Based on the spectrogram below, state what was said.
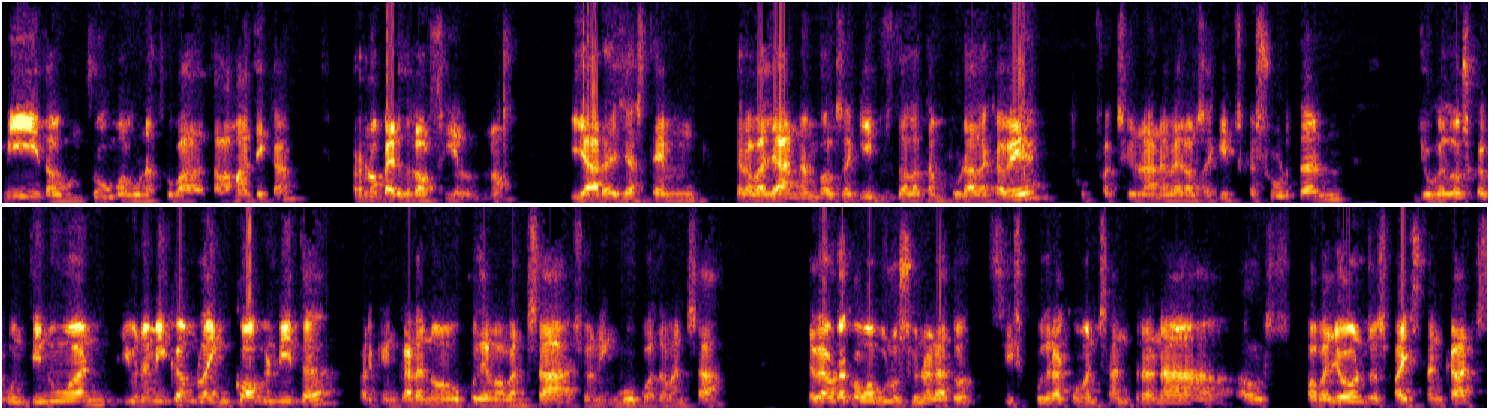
Meet, algun Zoom, alguna trobada telemàtica, per no perdre el fil. No? I ara ja estem treballant amb els equips de la temporada que ve, confeccionant a veure els equips que surten, jugadors que continuen i una mica amb la incògnita, perquè encara no ho podem avançar, això ningú pot avançar, de veure com evolucionarà tot, si es podrà començar a entrenar als pavellons, espais tancats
